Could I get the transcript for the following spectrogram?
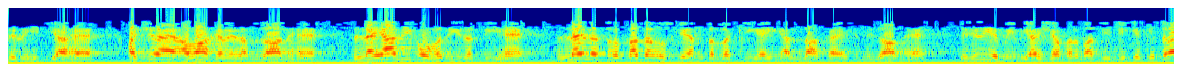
ذلحجہ ہے اشرہ اواخر رمضان ہے، لیالی کو فضیلت دی ہے للت القدر اس کے اندر رکھی ہے، یہ اللہ کا ایک نظام ہے۔ اس لیے بی بی عائشہ فرماتی تھی کہ کتنا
